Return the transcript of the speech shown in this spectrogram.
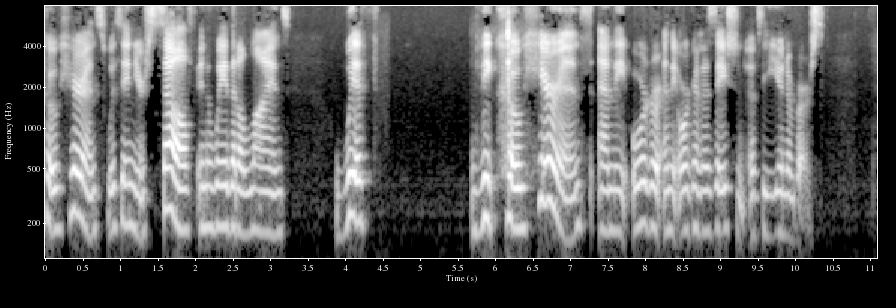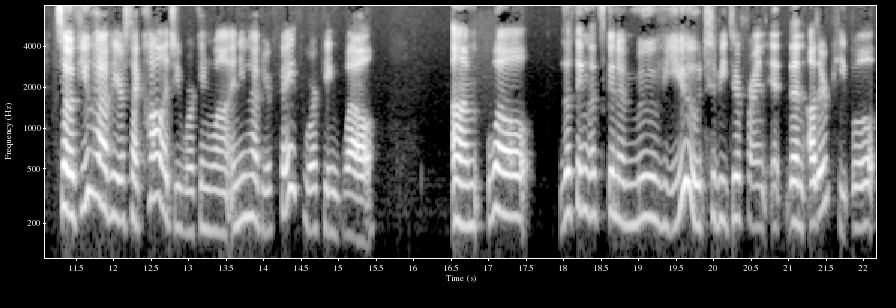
coherence within yourself in a way that aligns with the coherence and the order and the organization of the universe. So if you have your psychology working well and you have your faith working well, um, well, the thing that's going to move you to be different than other people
